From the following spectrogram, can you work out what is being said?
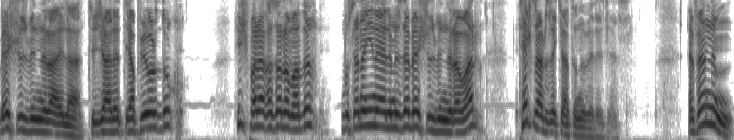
500 bin lirayla ticaret yapıyorduk. Hiç para kazanamadık. Bu sene yine elimizde 500 bin lira var. Tekrar zekatını vereceğiz. Efendim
